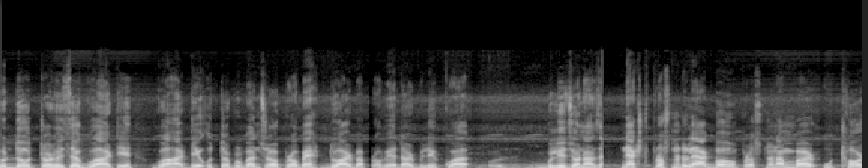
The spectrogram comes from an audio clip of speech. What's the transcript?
শুদ্ধ উত্তৰ হৈছে গুৱাহাটী। গুৱাহাটী উত্তৰ পূৰ্বাঞ্চলৰ প্ৰৱেশ দুৱাৰ বা প্ৰৱেশদ্বাৰ বুলি কোৱা বুলি জনা যায়। নেক্সট প্ৰশ্নটোলৈ আগবাঢ়োঁ। প্ৰশ্ন নম্বৰ ওঠৰ।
